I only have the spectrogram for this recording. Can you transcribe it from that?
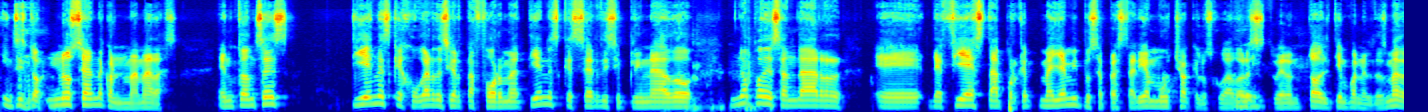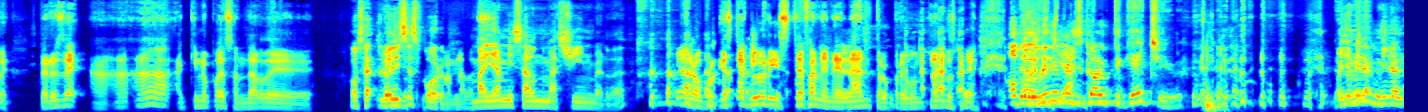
insisto, no se anda con mamadas. Entonces, tienes que jugar de cierta forma, tienes que ser disciplinado, no puedes andar eh, de fiesta, porque Miami pues se prestaría mucho a que los jugadores estuvieran todo el tiempo en el desmadre, pero es de, ah, ah, ah, aquí no puedes andar de, o sea, lo dices por Miami Sound Machine, ¿verdad? Claro, porque está Gloria Estefan en el antro preguntándose. The rhythm is going to get you. Oye, mira, mira,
